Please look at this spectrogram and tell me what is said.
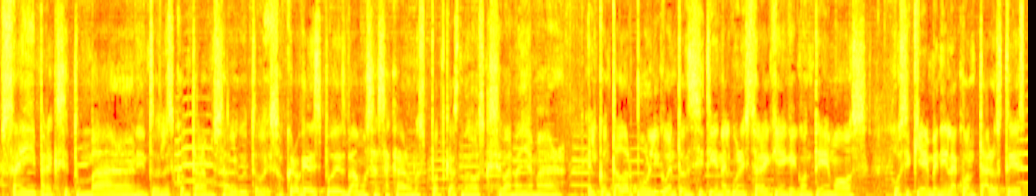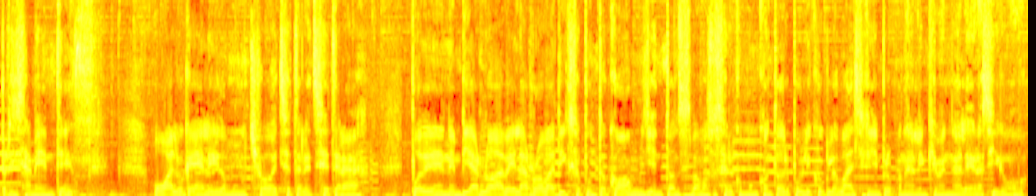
pues ahí para que se tumbaran y entonces les contáramos algo y todo eso. Creo que después vamos a sacar unos podcasts nuevos que se van a llamar El Contador Público. Entonces, si tienen alguna historia que quieren que contemos, o si quieren venir a contar ustedes precisamente, o algo que hayan leído mucho, etcétera, etcétera, pueden enviarlo a bel.dixo.com y entonces vamos a hacer como un contador público global. Si quieren proponer a alguien que venga a leer así como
